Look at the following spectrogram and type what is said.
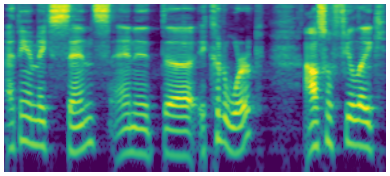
I think it makes sense and it uh, it could work. I also feel like,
